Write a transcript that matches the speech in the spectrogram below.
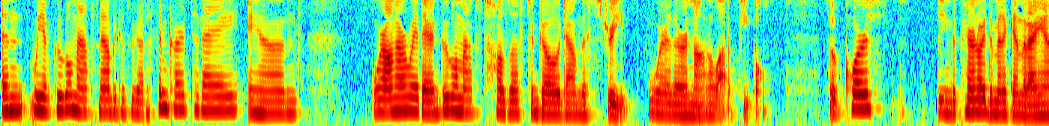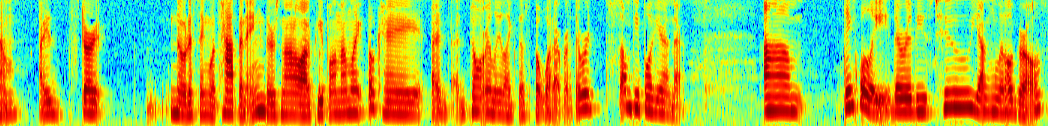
and we have Google Maps now because we got a SIM card today and we're on our way there and Google Maps tells us to go down this street where there are not a lot of people. So of course, being the paranoid Dominican that I am, I start noticing what's happening. There's not a lot of people, and I'm like, okay, I, I don't really like this, but whatever. There were some people here and there. Um, thankfully, there were these two young little girls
